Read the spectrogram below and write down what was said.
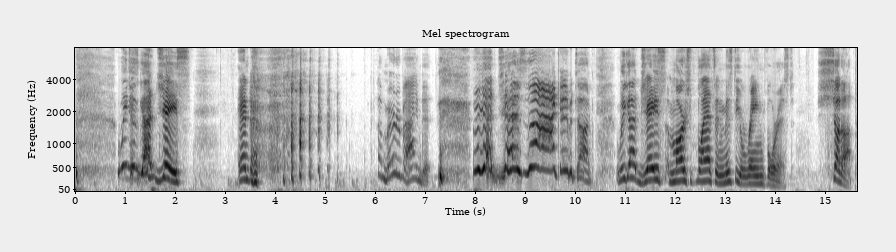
we just got Jace. And. a murder behind it. We got Jace. Ah, I can't even talk. We got Jace, Marsh Flats, and Misty Rainforest. Shut up.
